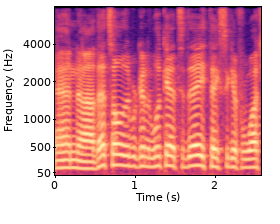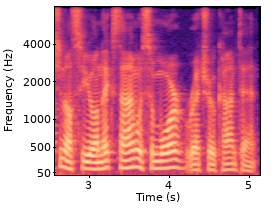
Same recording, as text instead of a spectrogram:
And uh, that's all that we're going to look at today. Thanks again for watching. I'll see you all next time with some more retro content.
